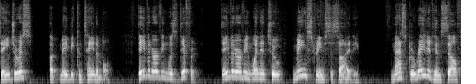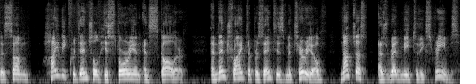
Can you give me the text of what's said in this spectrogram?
Dangerous? but maybe containable. David Irving was different. David Irving went into mainstream society, masqueraded himself as some highly credentialed historian and scholar, and then tried to present his material not just as red meat to the extremes,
